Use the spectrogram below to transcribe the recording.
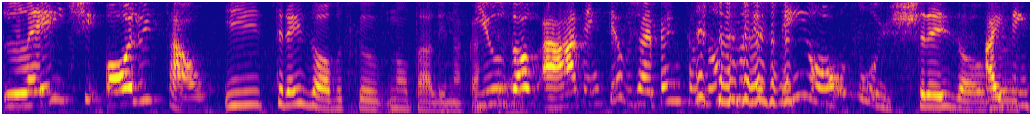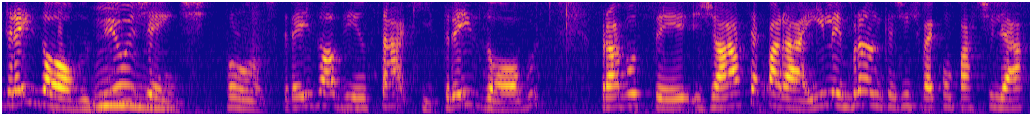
leite, óleo e sal. E três ovos que eu não tá ali na E cartela. os ovos. Ah, tem que ter. Já ia perguntar, nossa, mas é 100 ovos. Três ovos. Aí tem três ovos, viu, Uhum. gente? Pronto, três ovinhos, tá aqui. Três ovos pra você já separar aí. Lembrando que a gente vai compartilhar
